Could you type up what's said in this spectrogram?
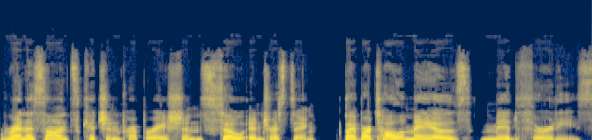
Renaissance kitchen preparations. So interesting. By Bartolomeo's mid 30s,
